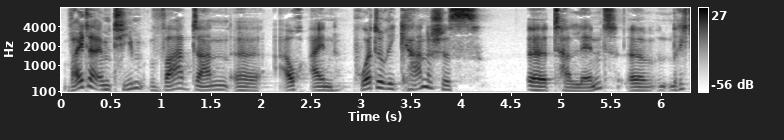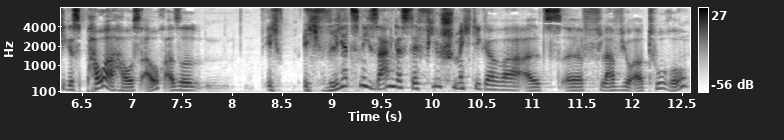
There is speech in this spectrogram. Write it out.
Weiter im Team war dann äh, auch ein puerto-ricanisches äh, Talent, äh, ein richtiges Powerhouse auch. Also ich, ich will jetzt nicht sagen, dass der viel schmächtiger war als äh, Flavio Arturo.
